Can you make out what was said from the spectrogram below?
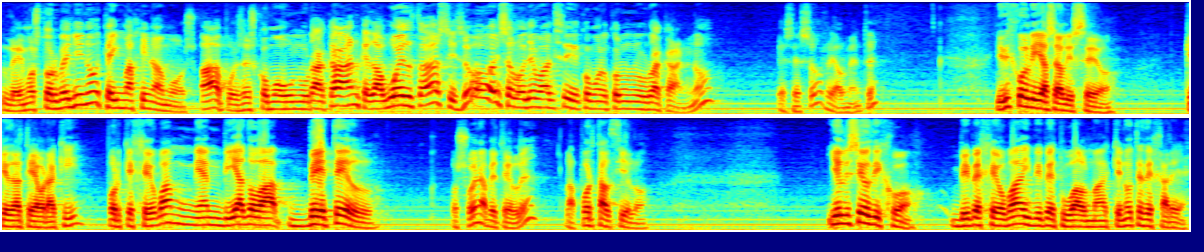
leemos torbellino, ¿qué imaginamos? Ah, pues es como un huracán que da vueltas y, se lo lleva así como con un huracán, ¿no? ¿Es eso realmente? Y dijo Elías a Eliseo, quédate ahora aquí, porque Jehová me ha enviado a Betel. ¿Os suena Betel, eh? La puerta al cielo. Y Eliseo dijo, vive Jehová y vive tu alma, que no te dejaré.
